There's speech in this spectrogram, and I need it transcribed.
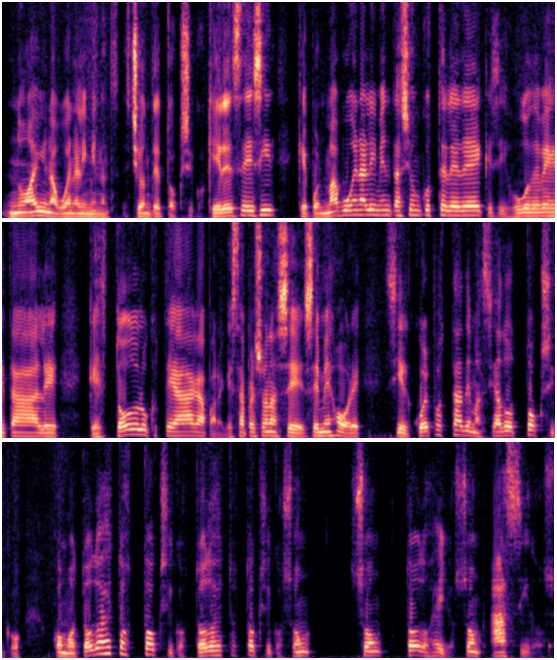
No hay una buena eliminación de tóxicos. Quiere decir que por más buena alimentación que usted le dé, que si jugo de vegetales, que todo lo que usted haga para que esa persona se, se mejore, si el cuerpo está demasiado tóxico, como todos estos tóxicos, todos estos tóxicos son, son todos ellos, son ácidos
